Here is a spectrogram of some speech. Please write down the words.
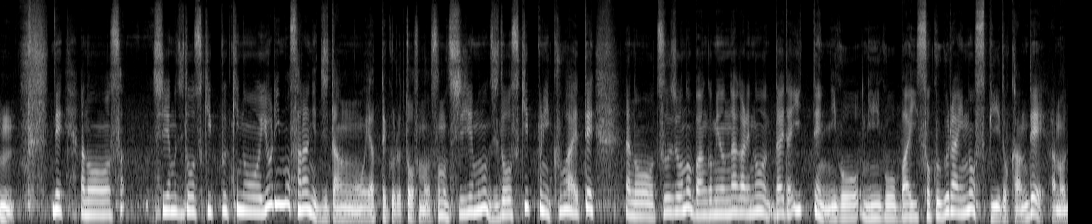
うん、であの CM 自動スキップ機能よりもさらに時短をやってくるとそのその CM の自動スキップに加えてあの通常の番組の流れのだいたい1.25倍速ぐらいのスピード感であの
